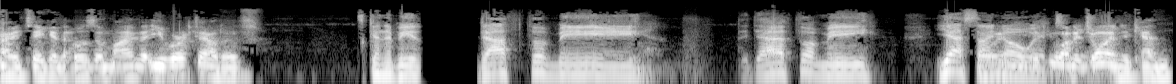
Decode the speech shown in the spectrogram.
I take it that was a mine that you worked out of. it's going to be the death of me. The death of me. Yes, I know if it. you want to join, you can.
